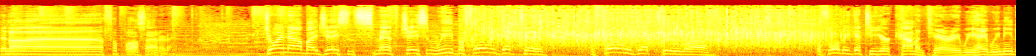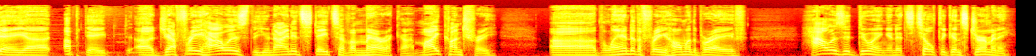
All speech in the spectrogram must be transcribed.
than on a football Saturday. Joined now by Jason Smith. Jason, we before we get to before we get to uh, before we get to your commentary, we hey, we need a uh, update. Uh, Jeffrey, how is the United States of America, my country, uh, the land of the free, home of the brave? How is it doing in its tilt against Germany?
